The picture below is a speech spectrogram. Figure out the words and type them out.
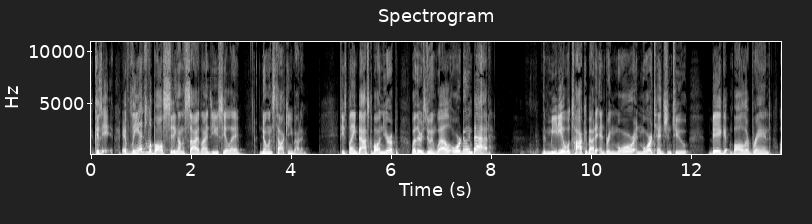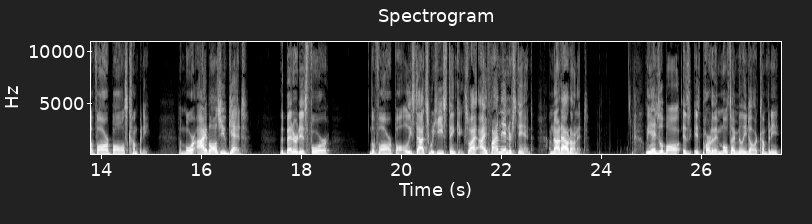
Because if LiAngelo Ball's sitting on the sidelines of UCLA, no one's talking about him. If he's playing basketball in Europe, whether he's doing well or doing bad, the media will talk about it and bring more and more attention to Big Baller brand LaVar Ball's company. The more eyeballs you get, the better it is for LaVar Ball. At least that's what he's thinking. So I, I finally understand. I'm not out on it. LiAngelo Ball is, is part of a multi million dollar company.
